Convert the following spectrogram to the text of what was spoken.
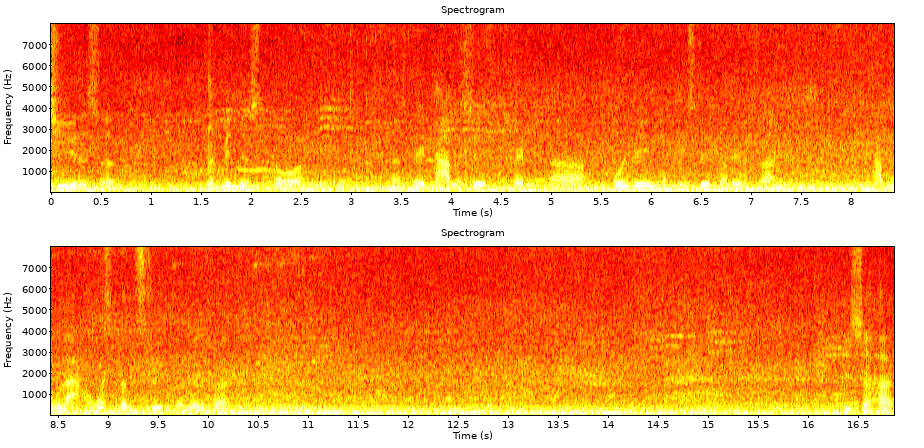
Cheers, a convenience store. Uh, State Time Street, bên uh, Bùi Viện, Walking Street on the other side. Hàm Ngũ Western Street on the other side. Pizza Hut.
